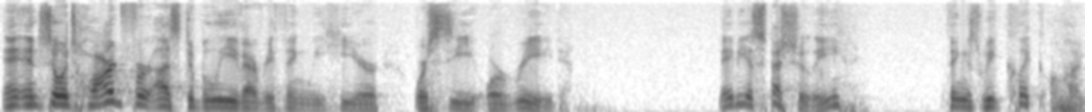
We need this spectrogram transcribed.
And, and so it's hard for us to believe everything we hear or see or read. Maybe especially things we click on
